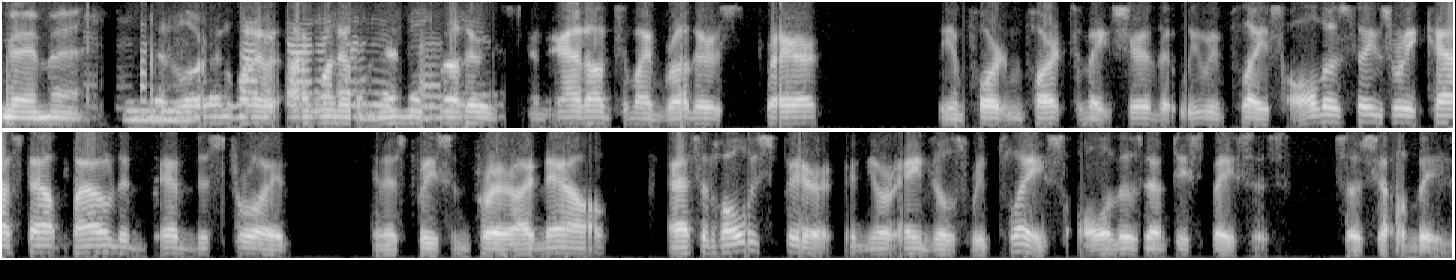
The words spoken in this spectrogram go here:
Amen. And Lord, I want to, I want to amend my brothers and add on to my brother's prayer the important part to make sure that we replace all those things where he cast out, bound, and, and destroyed in his priest and prayer. I now ask that Holy Spirit and your angels replace all of those empty spaces. So shall it be.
